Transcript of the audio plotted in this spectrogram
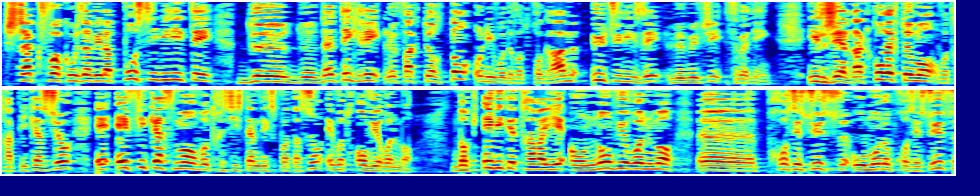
chaque fois que vous avez la possibilité d'intégrer le facteur temps au niveau de votre programme, utilisez le multithreading. Il gérera correctement votre application et efficacement votre système d'exploitation et votre environnement. Donc évitez de travailler en environnement euh, processus ou monoprocessus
